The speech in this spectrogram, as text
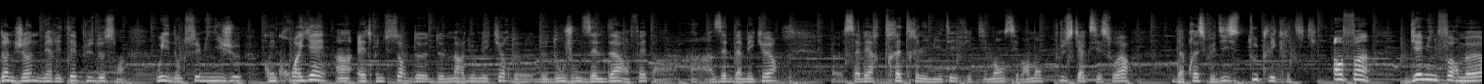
Dungeon méritait plus de soins. Oui, donc ce mini-jeu qu'on croyait hein, être une sorte de, Mario Maker, de, donjon de Zelda en fait, un, Zelda Maker, s'avère très très limité effectivement, c'est vraiment plus qu'accessoire, d'après ce que disent toutes les critiques. Enfin, Game Informer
